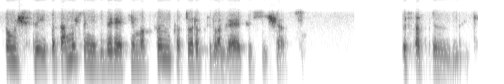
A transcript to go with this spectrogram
в том числе и потому, что не доверяют тем вакцинам, которые предлагаются сейчас. То есть AstraZeneca.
